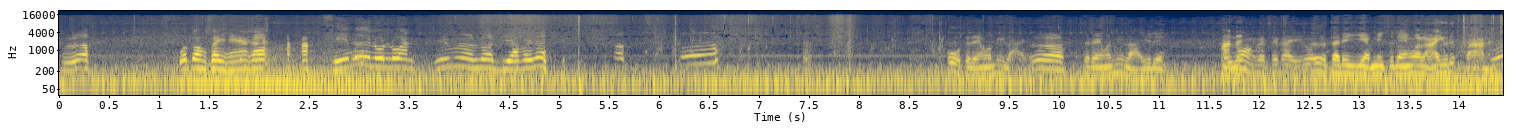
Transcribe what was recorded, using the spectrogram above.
เผื่อ ว่าต้องใส่แหครับฝีมือล้วนนี่เมื่อลวดเหยียบไปเลยโอ้ๆโอ้แสดงว่ามีหลาย เออแสดงว่ามีหลายอยู่เดิไปมองกันเสียดายอยู่เออแต่ได้เหยียบนี่แสดงว่าหลายอยู่ด้วยป่าเนี่ยโอ้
